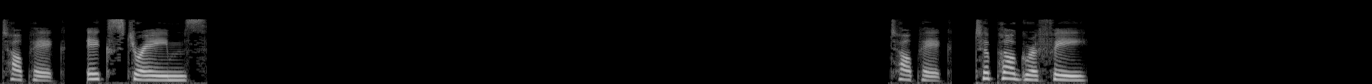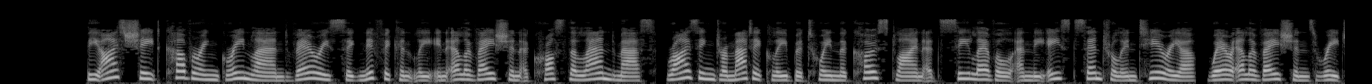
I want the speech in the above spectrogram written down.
Topic: Extremes. Topic: Topography. The ice sheet covering Greenland varies significantly in elevation across the landmass, rising dramatically between the coastline at sea level and the east-central interior, where elevations reach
